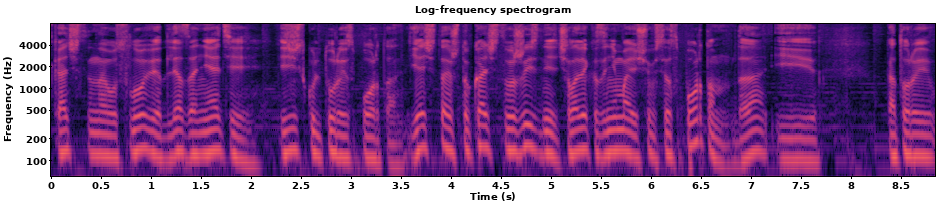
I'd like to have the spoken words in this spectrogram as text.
качественные условия для занятий физической культуры и спорта. Я считаю, что качество жизни человека, занимающегося спортом, да, и который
